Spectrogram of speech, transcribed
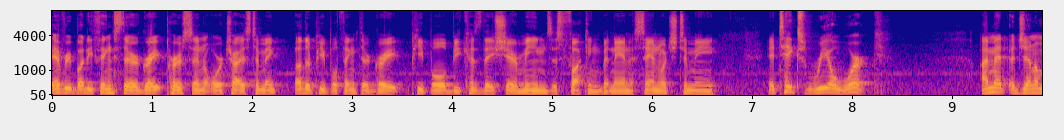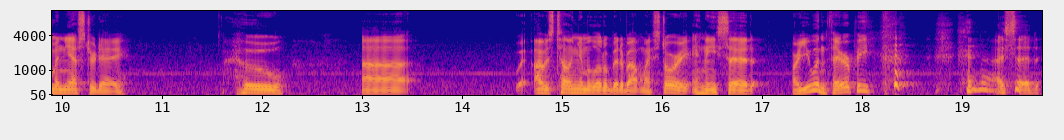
everybody thinks they're a great person or tries to make other people think they're great people because they share memes is fucking banana sandwich to me. It takes real work. I met a gentleman yesterday who uh, I was telling him a little bit about my story, and he said, Are you in therapy? and I said,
